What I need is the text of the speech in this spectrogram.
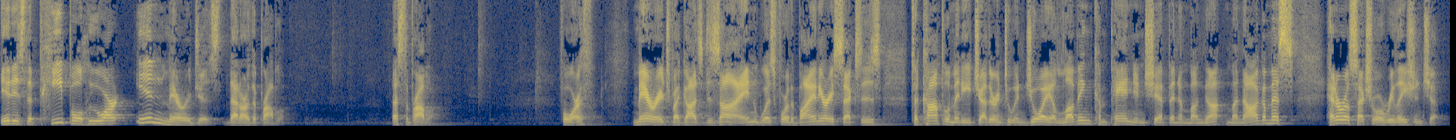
It is the people who are in marriages that are the problem. That's the problem. Fourth, marriage by God's design was for the binary sexes to complement each other and to enjoy a loving companionship in a monogamous heterosexual relationship.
